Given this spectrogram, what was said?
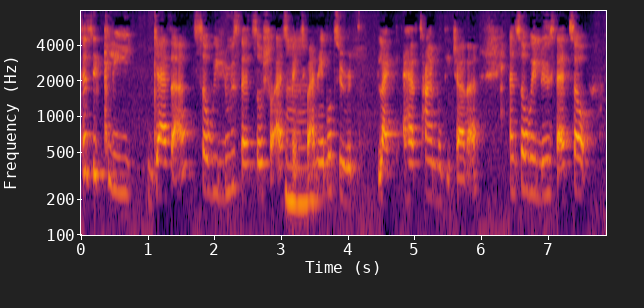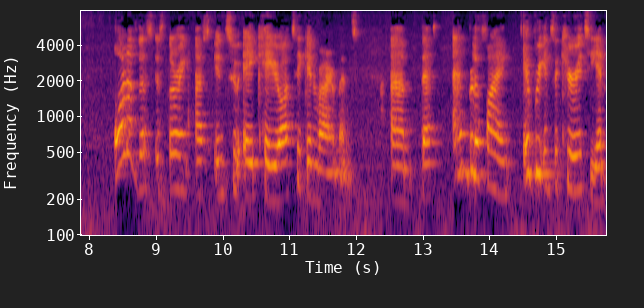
physically gather, so we lose that social aspect. Mm. We're unable to like have time with each other, and so we lose that. So all of this is throwing us into a chaotic environment um, that's amplifying every insecurity and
